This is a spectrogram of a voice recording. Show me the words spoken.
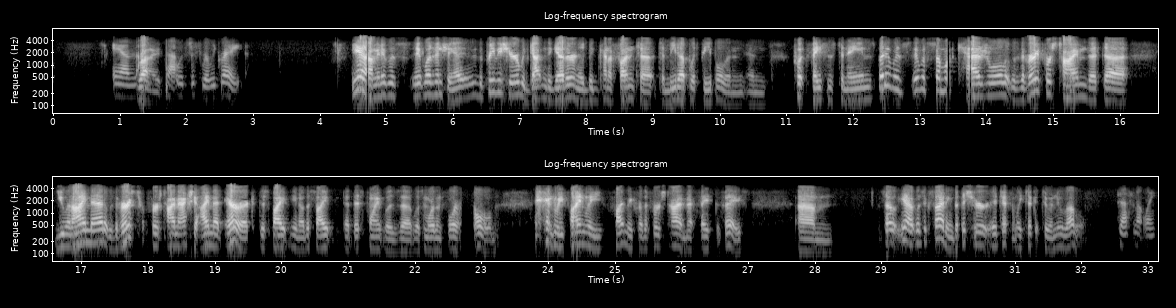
And right. that was just really great. Yeah, I mean it was it was interesting. The previous year we'd gotten together and it'd been kind of fun to to meet up with people and and put faces to names, but it was it was somewhat casual. It was the very first time that uh you and I met. It was the very first time actually I met Eric, despite you know the site at this point was uh, was more than four years old, and we finally finally for the first time met face to face. Um, so yeah, it was exciting, but this year it definitely took it to a new level. Definitely.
